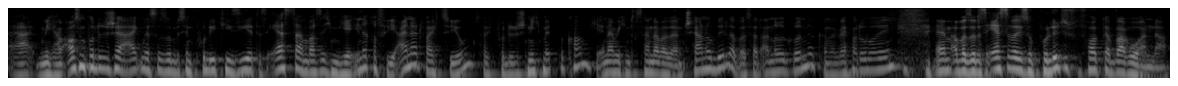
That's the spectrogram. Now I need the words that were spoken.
äh, mich haben außenpolitische Ereignisse so ein bisschen politisiert. Das erste, an was ich mich erinnere, für die Einheit war ich zu jung, das habe ich politisch nicht mitbekommen. Ich erinnere mich interessanterweise an Tschernobyl, aber es hat andere Gründe, können wir gleich mal drüber reden. Ähm, aber so das erste, was ich so politisch verfolgt habe, war Ruanda.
